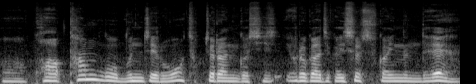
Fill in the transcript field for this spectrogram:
어, 과학 탐구 문제로 적절한 것이 여러 가지가 있을 수가 있는데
